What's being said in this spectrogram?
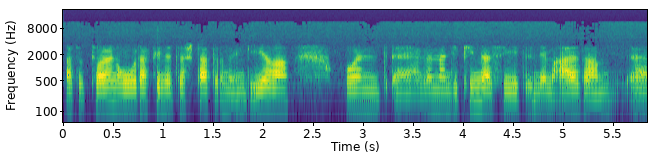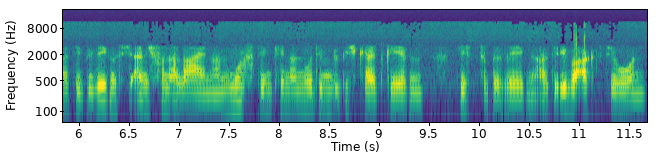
also Zollenroda findet das statt und in Gera. Und äh, wenn man die Kinder sieht in dem Alter, äh, die bewegen sich eigentlich von allein. Man muss den Kindern nur die Möglichkeit geben, sich zu bewegen, also über Aktion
